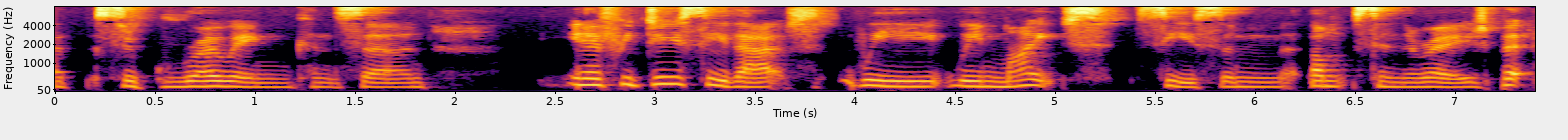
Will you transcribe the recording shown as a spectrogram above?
a sort of growing concern you know if we do see that we we might see some bumps in the road but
